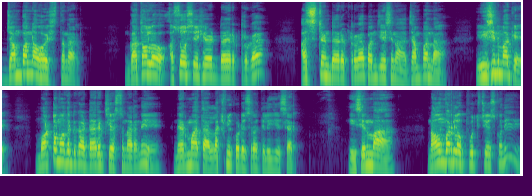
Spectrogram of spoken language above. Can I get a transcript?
జంపన్న వహిస్తున్నారు. గతంలో అసోసియేట్ డైరెక్టర్గా అసిస్టెంట్ డైరెక్టర్గా పనిచేసిన జంపన్న ఈ సినిమాకే మొట్టమొదటిగా డైరెక్ట్ చేస్తున్నారని నిర్మాత లక్ష్మీ కోటేశ్వరరావు తెలియజేశారు. ఈ సినిమా నవంబర్లో పూర్తి చేసుకొని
